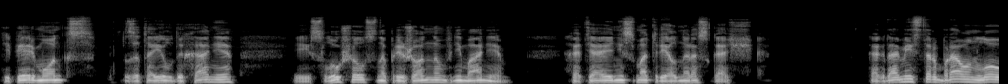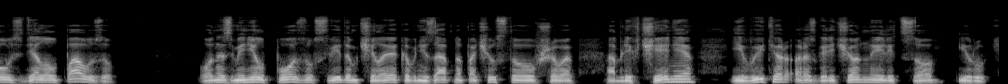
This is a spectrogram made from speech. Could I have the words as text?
Теперь Монкс затаил дыхание и слушал с напряженным вниманием, хотя и не смотрел на рассказчика. Когда мистер Браунлоу сделал паузу, он изменил позу с видом человека, внезапно почувствовавшего облегчение, и вытер разгоряченное лицо и руки.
